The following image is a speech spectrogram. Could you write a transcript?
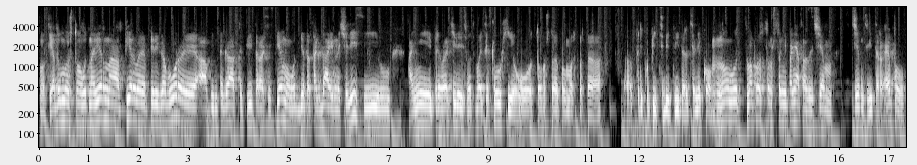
Вот, я думаю, что вот, наверное, первые переговоры об интеграции Твиттера в систему вот где-то тогда и начались, и они превратились вот в эти слухи о том, что Apple может просто э, прикупить себе Твиттер целиком. Ну вот вопрос в том, что непонятно, зачем, зачем Твиттер Apple.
